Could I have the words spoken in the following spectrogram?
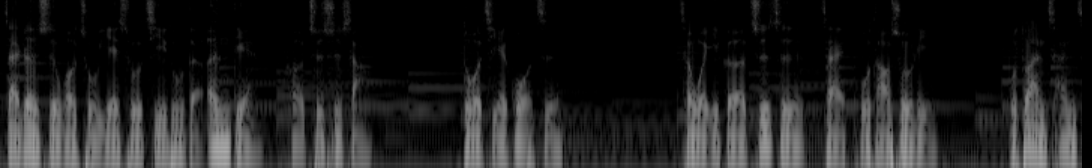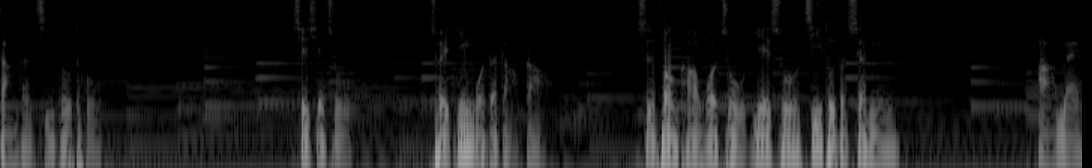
在认识我主耶稣基督的恩典和知识上，多结果子，成为一个枝子在葡萄树里不断成长的基督徒。谢谢主，垂听我的祷告。是奉靠我主耶稣基督的圣名，阿门。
